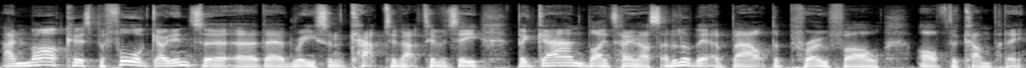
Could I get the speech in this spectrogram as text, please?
And Markus, before going into uh, their recent captive activity, began by telling us a little bit about the profile of the company.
